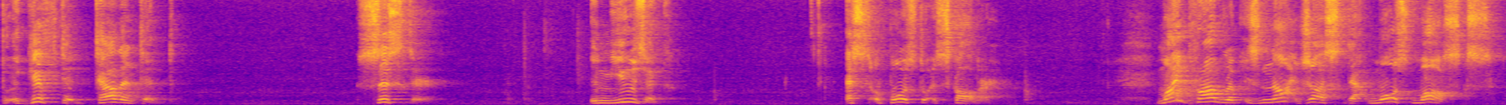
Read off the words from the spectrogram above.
to a gifted, talented sister in music as opposed to a scholar. My problem is not just that most mosques,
